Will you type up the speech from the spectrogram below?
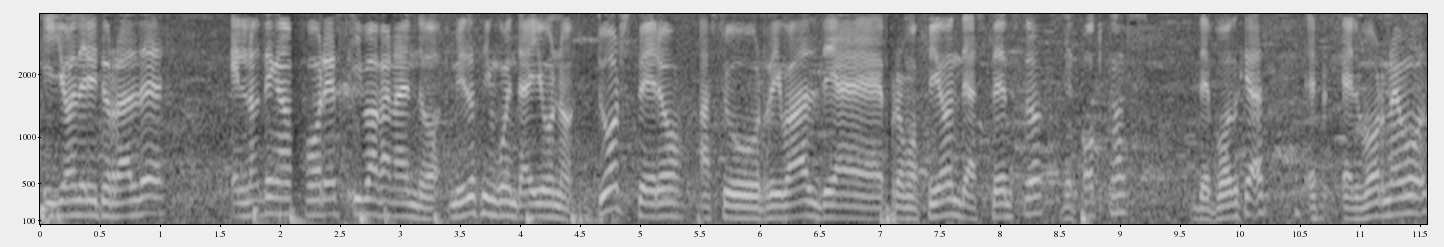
y Joan de Iturralde, el Nottingham Forest iba ganando minuto 51 2-0 a su rival de eh, promoción, de ascenso, De podcast. de podcast, el Bournemouth.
